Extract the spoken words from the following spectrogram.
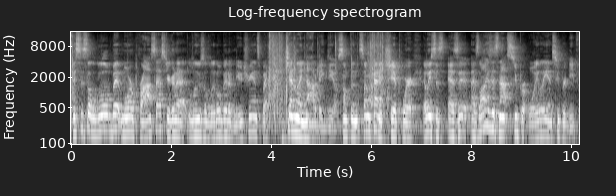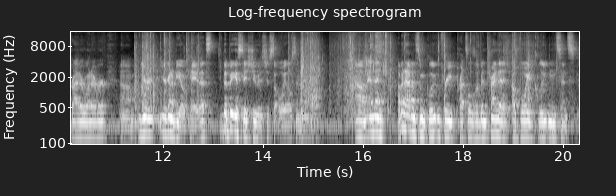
this is a little bit more processed. You're gonna lose a little bit of nutrients, but generally not a big deal. Something, some kind of chip where at least as, as, as long as it's not super oily and super deep fried or whatever, um, you're, you're gonna be okay. That's the biggest issue is just the oils in there. Um, and then I've been having some gluten-free pretzels. I've been trying to avoid gluten since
